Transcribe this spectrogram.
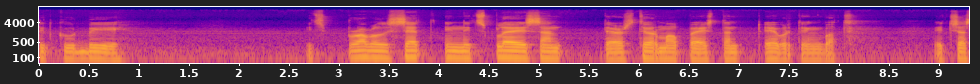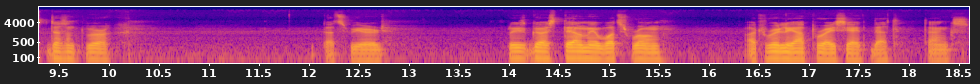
it could be. It's probably set in its place and there's thermal paste and everything but it just doesn't work. That's weird. Please guys tell me what's wrong. I'd really appreciate that. Thanks.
